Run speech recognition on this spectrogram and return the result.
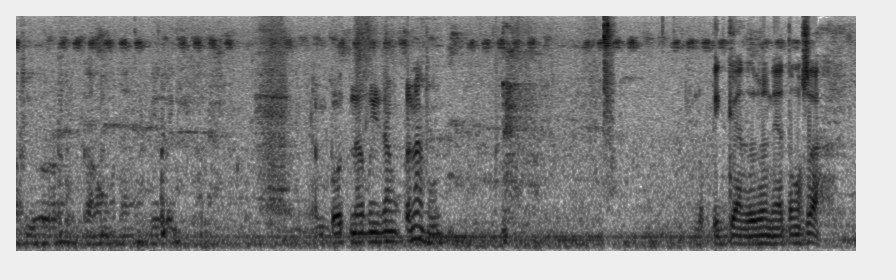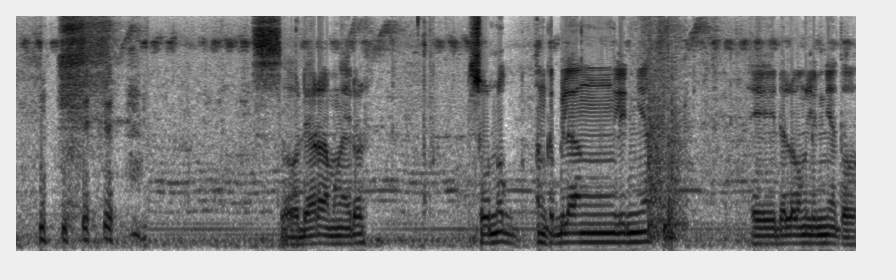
Oh, siguro, kaungot na yung bilig. Ambot na bilang panahon. Lupigan doon niya itong usa. so, dara mga idol. Sunog ang kabilang linya. Eh, dalawang linya to.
